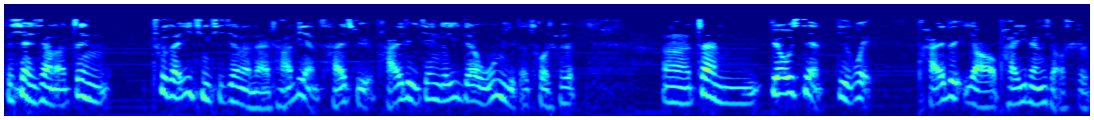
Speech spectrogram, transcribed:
的现象呢，正处在疫情期间的奶茶店采取排队间隔一点五米的措施，呃，占标线定位，排队要排一两个小时。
